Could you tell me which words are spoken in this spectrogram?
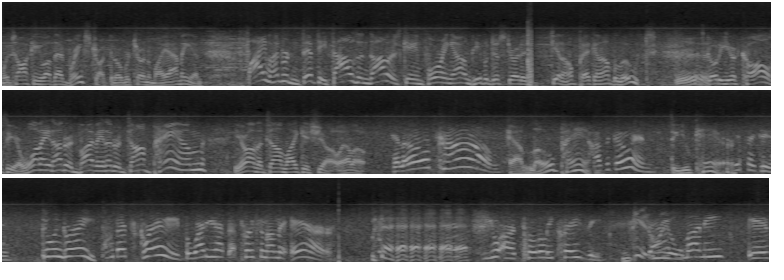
We're talking about that Brinks truck that overturned in Miami, and $550,000 came pouring out, and people just started, you know, picking up loot. Let's go to your calls here. 1-800-5800-TOM. Pam, you're on the Tom Leykis Show. Hello. Hello, Tom. Hello, Pam. How's it going? Do you care? Yes, I do. Doing great. Oh, that's great. But why do you have that person on the air? you are totally crazy. Get that real. money is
